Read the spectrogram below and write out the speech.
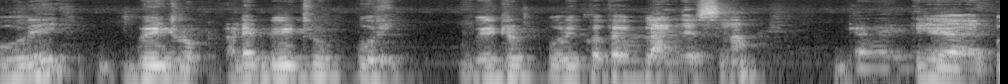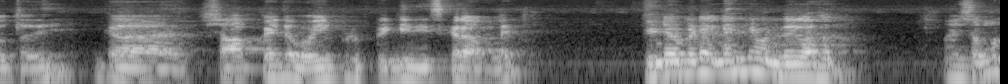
పూరి బీట్రూట్. అంటే బీట్రూట్ పూరి. బీట్రూట్ పూరి కొత్తగా ప్లాన్ చేస్తున్నా. ఇంకా అయితే అయిపోతుంది. ఇంకా షాప్ అయితే పోయి ఇప్పుడు పిండి తీసుకురావాలి. పిండి ఒకటే నేను ఏమన్నా తెలియదా మైసమ్మ?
